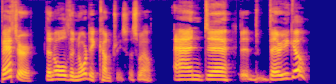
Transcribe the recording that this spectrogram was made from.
4.4%. Better than all the Nordic countries as well. And uh, there you go.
